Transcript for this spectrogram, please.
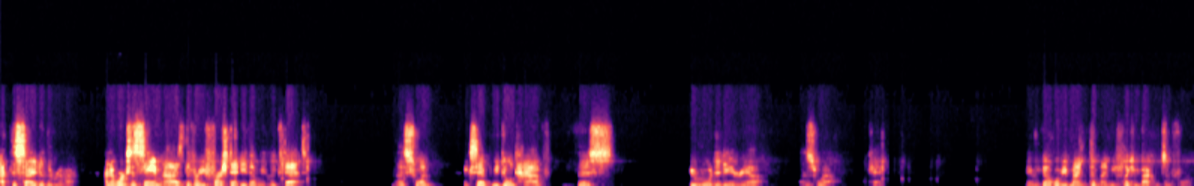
at the side of the river. And it works the same as the very first eddy that we looked at, this one, except we don't have this eroded area as well, okay? Here we go. Hope you mind, don't mind me flicking backwards and forwards.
